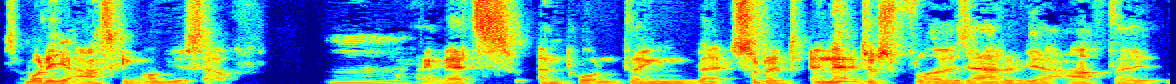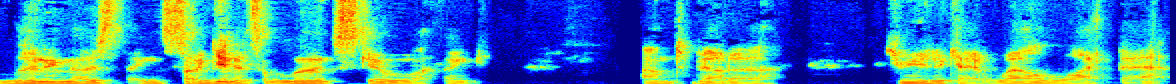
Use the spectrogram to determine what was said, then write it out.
So what are you asking of yourself? Mm, I think that's an important thing that sort of, and that just flows out of you after learning those things. So again, it's a learnt skill, I think, um, to be able to communicate well like that.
